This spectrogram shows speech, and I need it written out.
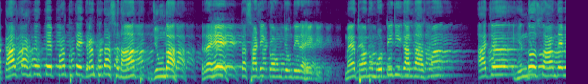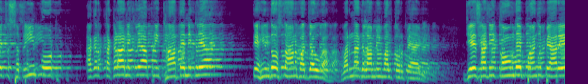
ਅਕਾਲ ਤਖਤ ਦੇ ਉੱਤੇ ਪੰਥ ਤੇ ਗ੍ਰੰਥ ਦਾ ਸਿਧਾਂਤ ਜਿਉਂਦਾ ਰਹੇ, ਤਾਂ ਸਾਡੀ ਕੌਮ ਜਿਉਂਦੀ ਰਹੇਗੀ। ਮੈਂ ਤੁਹਾਨੂੰ ਮੋਟੀ ਜੀ ਗੱਲ ਦੱਸ ਦਵਾਂ ਅੱਜ ਹਿੰਦੁਸਤਾਨ ਦੇ ਵਿੱਚ ਸੁਪਰੀਮ ਕੋਰਟ ਅਗਰ ਤਕੜਾ ਨਿਕਲਿਆ, ਆਪਣੀ ਥਾਂ ਤੇ ਨਿਕਲਿਆ, ਤੇ ਹਿੰਦੁਸਤਾਨ ਬਚ ਜਾਊਗਾ, ਵਰਨਾ ਗੁਲਾਮੀ ਵੱਲ ਤੁਰ ਪਿਆ ਹੈ ਵੀ। ਜੇ ਸਾਡੀ ਕੌਮ ਦੇ ਪੰਜ ਪਿਆਰੇ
